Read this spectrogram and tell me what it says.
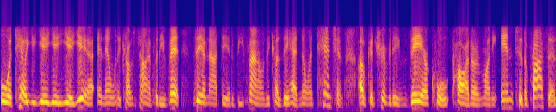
or tell you yeah yeah yeah yeah and then when it comes time for the event they're not there to be found because they had no intention of contributing their quote hard earned money into the process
